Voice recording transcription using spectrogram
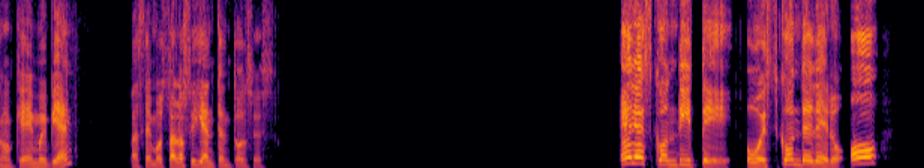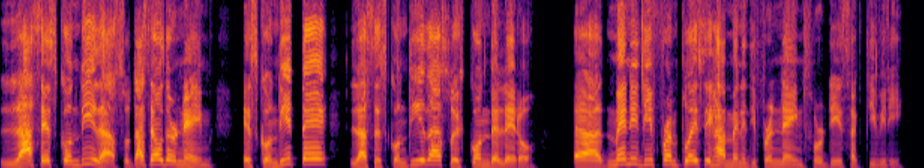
Ok, muy bien. Pasemos a lo siguiente entonces. El escondite o escondedero o las escondidas. So that's the other name. Escondite, las escondidas o escondelero. Uh, many different places have many different names for this activity.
